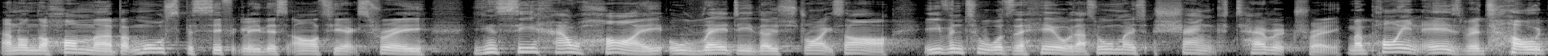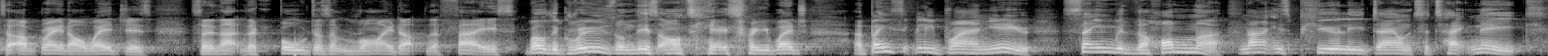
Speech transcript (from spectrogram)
And on the Honma, but more specifically this RTX3, you can see how high already those strikes are. Even towards the heel, that's almost shank territory. My point is we're told to upgrade our wedges so that the ball doesn't ride up the face. Well, the grooves on this RTX3 wedge are basically brand new. Same with the Honma. That is purely down to technique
